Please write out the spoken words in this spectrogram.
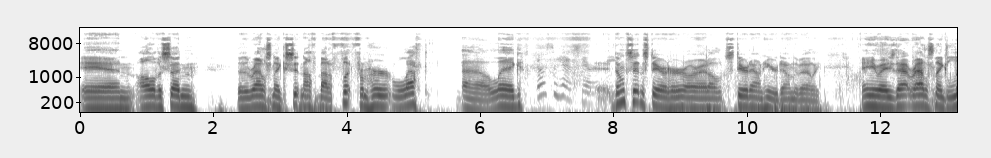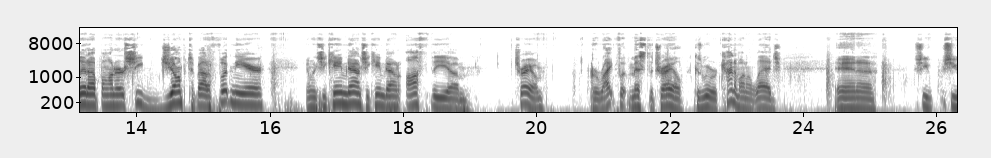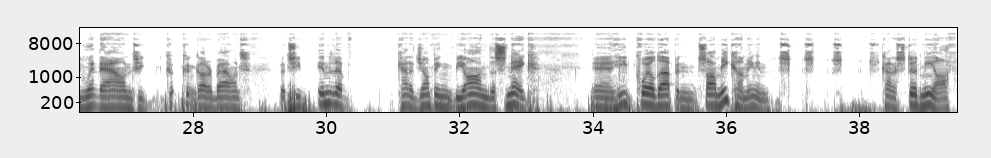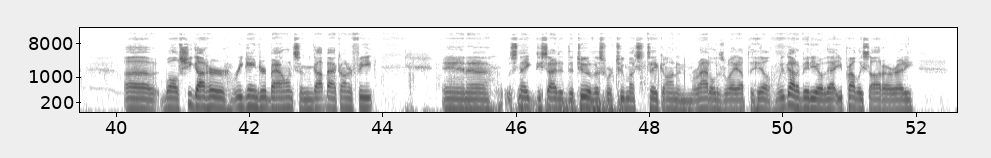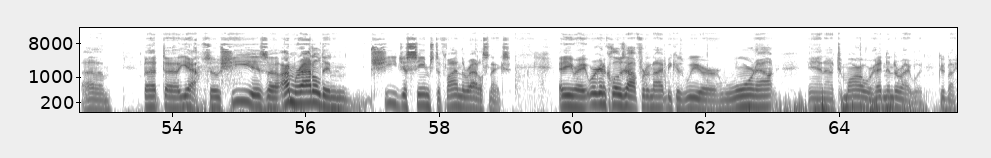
and all of a sudden, the rattlesnake sitting off about a foot from her left uh, leg don't sit and stare at her. All right, I'll stare down here, down the valley. Anyways, that rattlesnake lit up on her. She jumped about a foot in the air. And when she came down, she came down off the um, trail. Her right foot missed the trail because we were kind of on a ledge. And uh, she she went down. She couldn't got her balance. But she ended up kind of jumping beyond the snake. And he coiled up and saw me coming and kind of stood me off uh, while she got her, regained her balance and got back on her feet. And uh, the snake decided the two of us were too much to take on and rattled his way up the hill. We've got a video of that. You probably saw it already. Um, but uh, yeah, so she is, uh, I'm rattled and she just seems to find the rattlesnakes. At any rate, we're going to close out for tonight because we are worn out. And uh, tomorrow we're heading into Wrightwood. Goodbye.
